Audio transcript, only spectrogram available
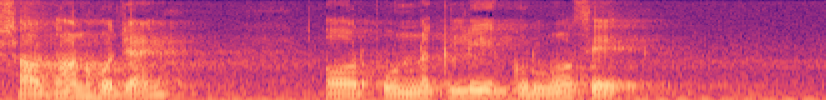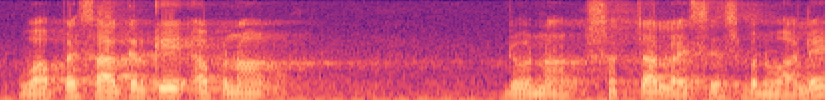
सावधान हो जाए और उन नकली गुरुओं से वापस आकर के अपना जो ना सच्चा लाइसेंस बनवा ले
